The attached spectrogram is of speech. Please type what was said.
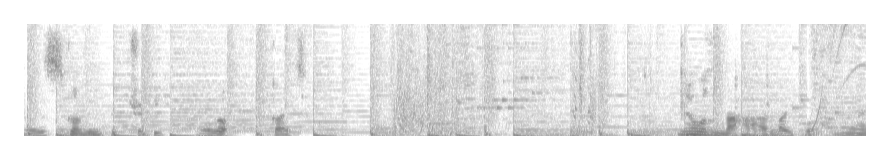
This is gonna be a bit tricky. Oh look, guys. It wasn't that hard, like, but yeah.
